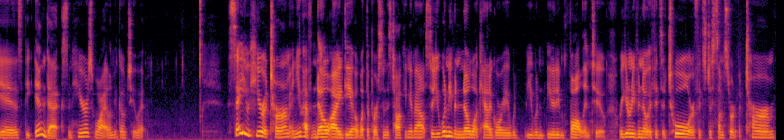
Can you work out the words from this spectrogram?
is the index, and here's why. Let me go to it. Say you hear a term and you have no idea what the person is talking about, so you wouldn't even know what category it would you would you would even fall into, or you don't even know if it's a tool or if it's just some sort of a term.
